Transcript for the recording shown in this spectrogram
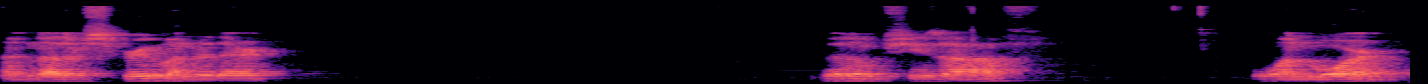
Another screw under there. Boom, she's off. One more.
